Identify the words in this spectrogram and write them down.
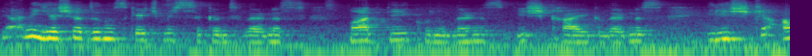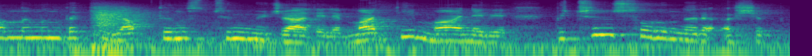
Yani yaşadığınız geçmiş sıkıntılarınız, maddi konularınız, iş kaygılarınız, ilişki anlamındaki yaptığınız tüm mücadele, maddi manevi bütün sorunları aşıp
